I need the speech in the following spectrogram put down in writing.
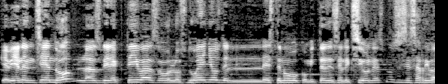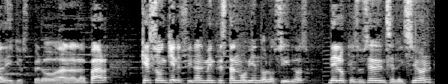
que vienen siendo las directivas o los dueños de este nuevo comité de selecciones, no sé si es arriba de ellos, pero a la par, que son quienes finalmente están moviendo los hilos de lo que sucede en selección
